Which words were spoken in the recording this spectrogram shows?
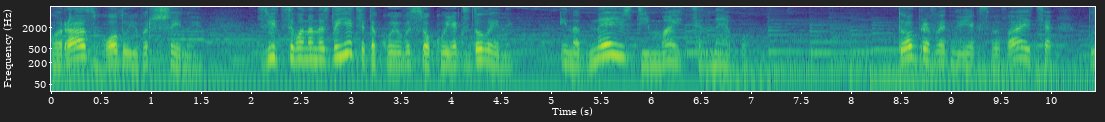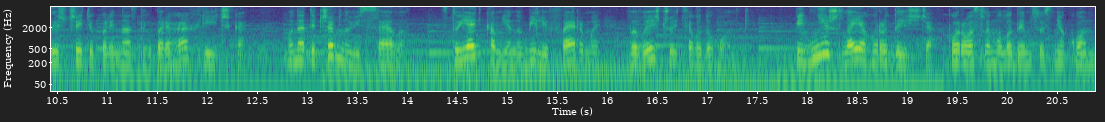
гора з голою вершиною. Звідси вона не здається такою високою, як з долини, і над нею здіймається небо. Добре видно, як звивається, блищить у колінастих берегах річка. Вона тече в нові села, стоять кам'яно-білі ферми, вивищуються водогонки. Підніж лея городища, поросле молодим сосняком.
